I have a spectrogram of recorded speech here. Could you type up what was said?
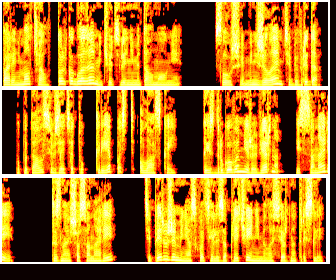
Парень молчал, только глазами чуть ли не метал молнии. «Слушай, мы не желаем тебе вреда». Попыталась взять эту крепость лаской. «Ты из другого мира, верно? Из Санарии?» «Ты знаешь о Санарии?» Теперь уже меня схватили за плечи и немилосердно трясли.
